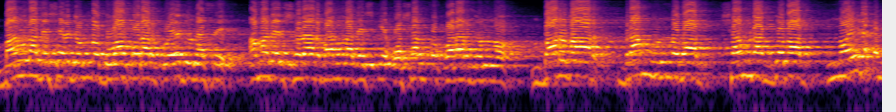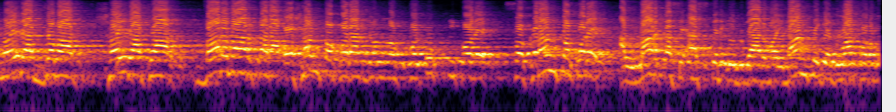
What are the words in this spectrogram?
বাংলাদেশের জন্য দোয়া করার প্রয়োজন আছে। আমাদের সোনার বাংলাদেশকে অশান্ত করার জন্য বারবার ব্রাহ্মণ্যবাদ, সাম্রাজ্যবাদ, নয়- নৈরাজ্যবাদ, স্বৈরাচার বারবার তারা অশান্ত করার জন্য কটুক্তি করে, চক্রান্ত করে। আল্লাহর কাছে আজকের ঈদগার ময়দান থেকে দোয়া করব।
